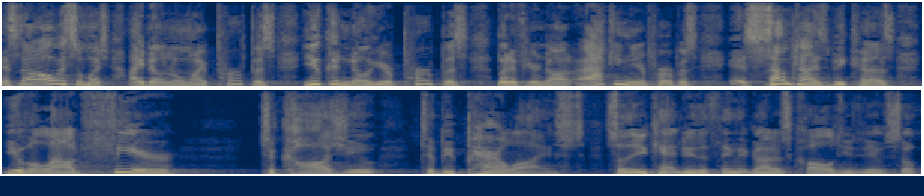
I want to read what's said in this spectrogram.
it's not always so much, I don't know my purpose. You can know your purpose, but if you're not acting your purpose, it's sometimes because you've allowed fear to cause you to be paralyzed so that you can't do the thing that God has called you to do. So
